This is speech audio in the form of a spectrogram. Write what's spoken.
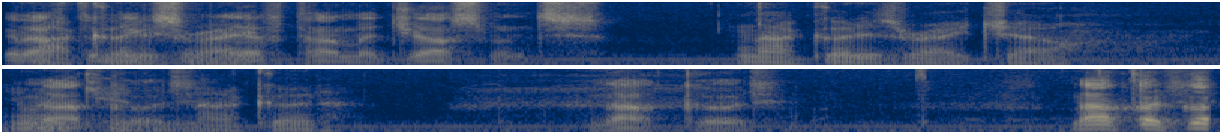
Gonna have Not to good make some right. halftime adjustments. Not good is right, Joe. You Not good. Not good. Not good. Not good. good.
